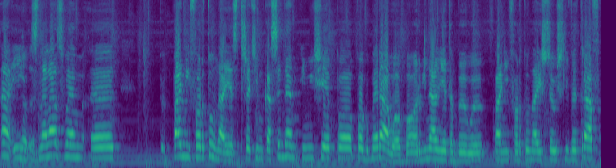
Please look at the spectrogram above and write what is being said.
A i no. znalazłem. Y Pani Fortuna jest trzecim kasynem i mi się po, pogmerało, bo oryginalnie to były Pani Fortuna i Szczęśliwy Traf,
